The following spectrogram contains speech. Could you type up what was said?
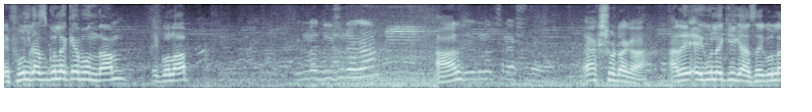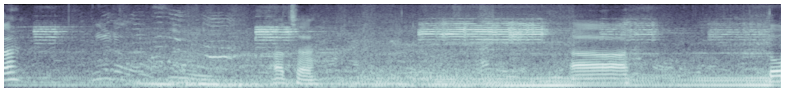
এই ফুল গাছগুলো কেমন দাম? এই গোলাপ? দুইশো টাকা। আর? একশো টাকা। আর এগুলা কি গাছ? এগুলা? আচ্ছা। তো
